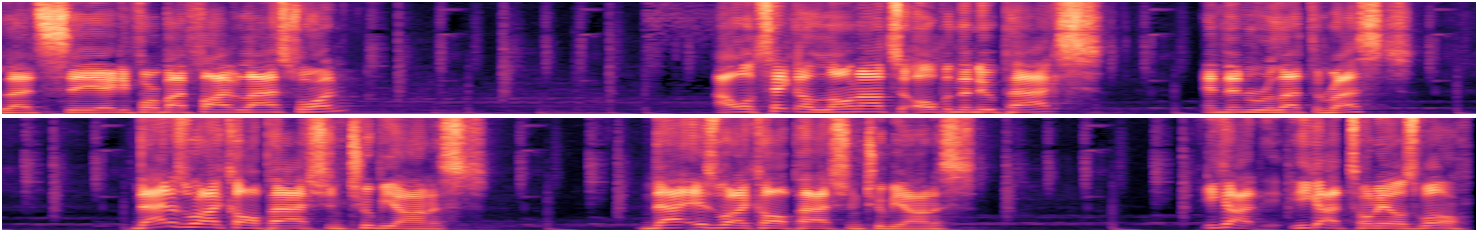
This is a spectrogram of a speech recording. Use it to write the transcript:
Let's see. 84 by 5, last one. I will take a loan out to open the new packs and then roulette the rest. That is what I call passion, to be honest. That is what I call passion, to be honest. He got he got toenail as well.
